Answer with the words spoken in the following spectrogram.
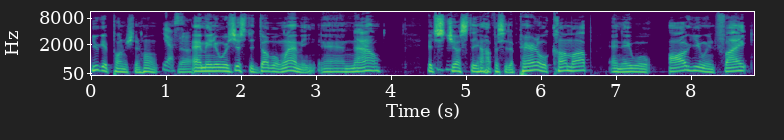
You get punished at home. Yes. Yeah. I mean, it was just a double whammy. And now it's mm-hmm. just the opposite. A parent will come up and they will argue and fight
